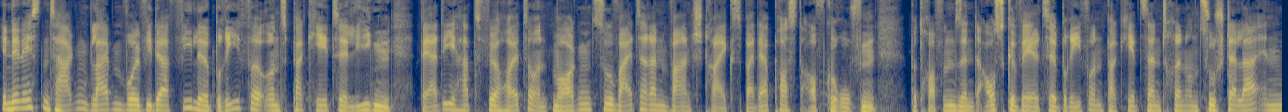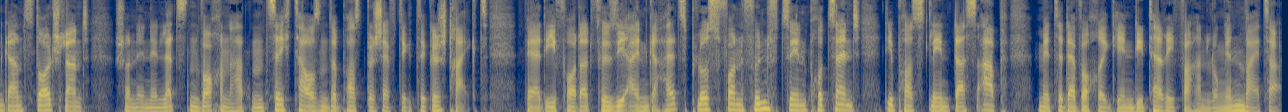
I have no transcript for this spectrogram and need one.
In den nächsten Tagen bleiben wohl wieder viele Briefe und Pakete liegen. Verdi hat für heute und morgen zu weiteren Warnstreiks bei der Post aufgerufen. Betroffen sind ausgewählte Brief- und Paketzentren und Zusteller in ganz Deutschland. Schon in den letzten Wochen hatten zigtausende Postbeschäftigte gestreikt. Verdi fordert für sie einen Gehaltsplus von 15 Prozent. Die Post lehnt das ab. Mitte der Woche gehen die Tarifverhandlungen weiter.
